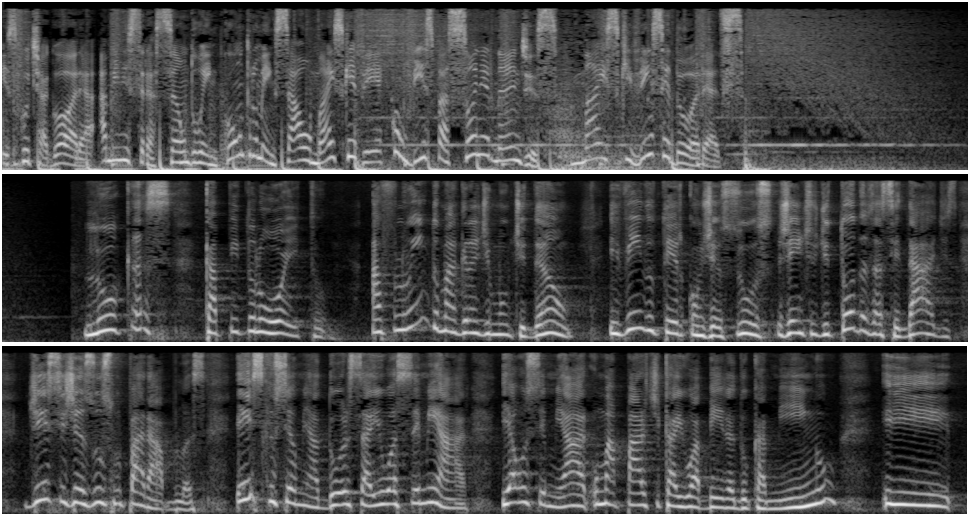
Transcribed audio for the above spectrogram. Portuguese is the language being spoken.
Escute agora a ministração do Encontro Mensal Mais QV com Bispa Sônia Hernandes. Mais que vencedoras. Lucas, capítulo 8. Afluindo uma grande multidão e vindo ter com Jesus gente de todas as cidades, disse Jesus por parábolas: Eis que o semeador saiu a semear, e ao semear, uma parte caiu à beira do caminho e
